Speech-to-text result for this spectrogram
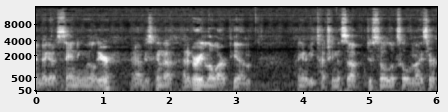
and I got a sanding wheel here and I'm just going to, at a very low RPM, I'm going to be touching this up just so it looks a little nicer.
